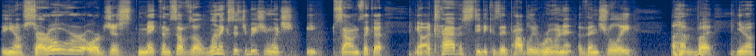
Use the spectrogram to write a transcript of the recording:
you know start over or just make themselves a Linux distribution, which sounds like a you know a travesty because they'd probably ruin it eventually. Um, but you know,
